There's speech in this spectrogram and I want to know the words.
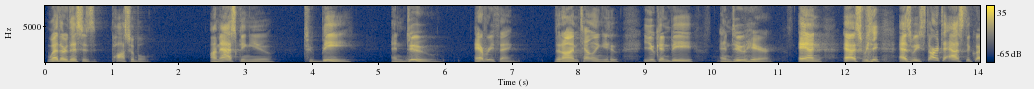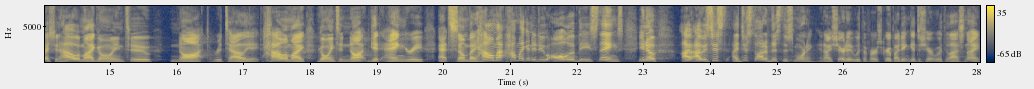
whether this is possible. I'm asking you to be and do everything that I'm telling you you can be and do here. And as we as we start to ask the question, how am I going to not retaliate? How am I going to not get angry at somebody? How am I how am I going to do all of these things? You know, I, I was just I just thought of this this morning, and I shared it with the first group. I didn't get to share it with last night.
